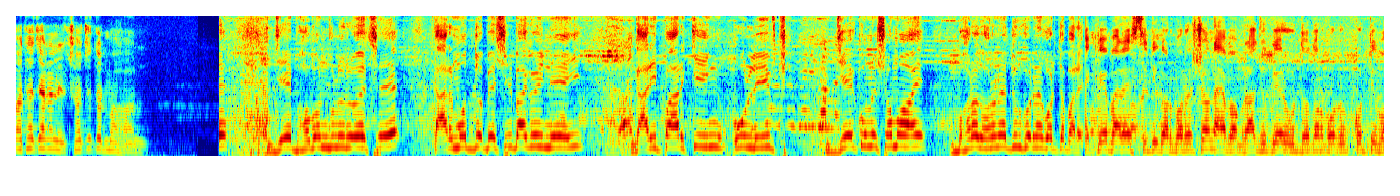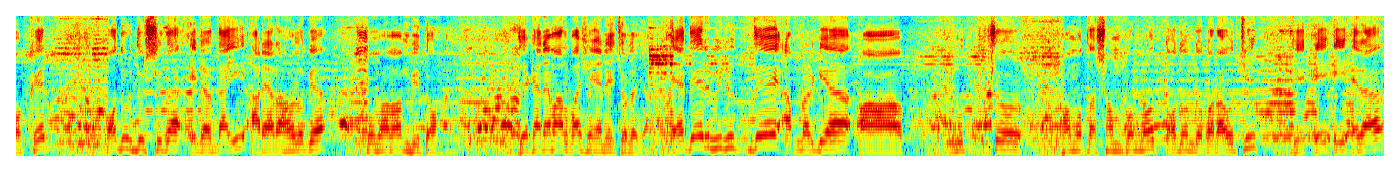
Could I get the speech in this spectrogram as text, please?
কথা জানালেন সচেতন মহল। যে ভবনগুলো রয়েছে, তার মধ্যে বেশিরভাগই নেই। গাড়ি পার্কিং ও লিফট যে কোনো সময় বড় ধরনের দুর্ঘটনা করতে পারে। একেবারে সিটি কর্পোরেশন এবং রাজুকের ঊর্ধ্বতন কর- কর্তৃপক্ষের অদূরদর্শিতা এটার দায়ী আর এরা হলো গিয়া প্রভাবান্বিত হয়। যেখানে মাল পায় সেখানেই চলে যায়। এদের বিরুদ্ধে আপনার গিয়া উচ্চ ক্ষমতা সম্পন্ন তদন্ত করা উচিত যে এরা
